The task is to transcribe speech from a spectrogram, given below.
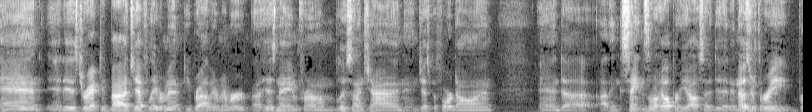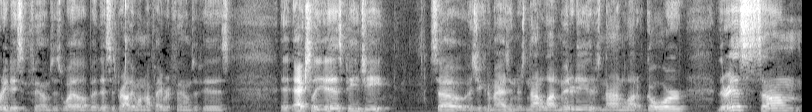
and it is directed by Jeff Lieberman. You probably remember uh, his name from Blue Sunshine and Just Before Dawn, and uh, I think Satan's Little Helper he also did, and those are three pretty decent films as well. But this is probably one of my favorite films of his. It actually is PG, so as you can imagine, there's not a lot of nudity, there's not a lot of gore. There is some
